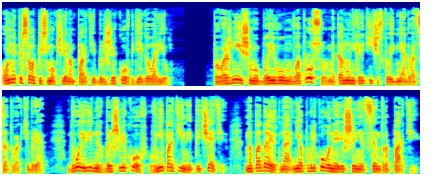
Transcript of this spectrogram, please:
Он написал письмо к членам партии большевиков, где говорил «По важнейшему боевому вопросу накануне критического дня 20 октября двое видных большевиков в непартийной печати нападают на неопубликованное решение Центра партии.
